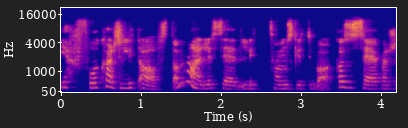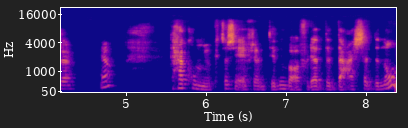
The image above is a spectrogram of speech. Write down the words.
jeg får kanskje litt avstand, da, eller ser det litt sånn skritt tilbake, og så ser jeg kanskje Ja, det her kommer jo ikke til å skje i fremtiden bare fordi at det der skjedde nå.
